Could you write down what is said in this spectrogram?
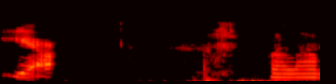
Yeah. Well, um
